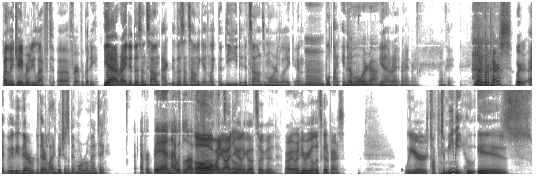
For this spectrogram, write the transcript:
By the way, Jay already left uh, for everybody. Yeah, right. It doesn't sound. It doesn't sound again like the deed. It sounds more like and Mm, putang ina the mo. mura. Yeah, right, right, right. Okay. You want to go to Paris, where I, maybe their their language is a bit more romantic? I've never been. I would love to. Oh my Let's god, you gotta go. It's so good. All right, all right, here we go. Let's go to Paris. We're talking to Mimi, who is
